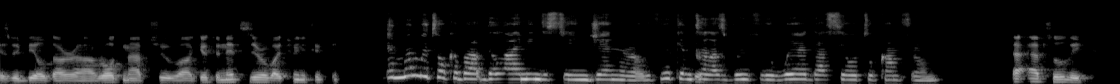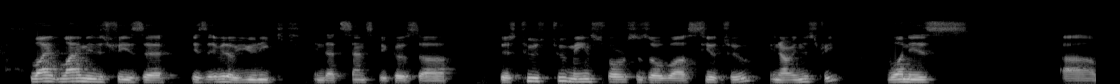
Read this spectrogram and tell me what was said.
as we build our uh, roadmap to uh, get to net zero by 2050. And when we talk about the lime industry in general, if you can sure. tell us briefly where does CO2 come from? absolutely, lime lime industry is a, is a bit of unique in that sense because uh, there's two two main sources of uh, CO2 in our industry. One is uh,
